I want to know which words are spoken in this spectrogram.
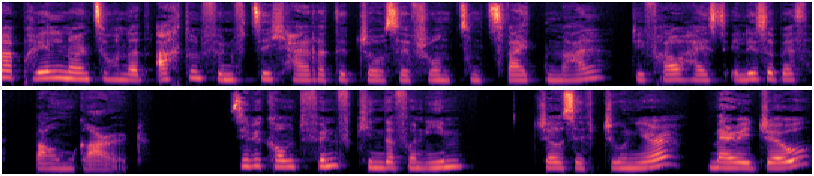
April 1958 heiratet Joseph schon zum zweiten Mal. Die Frau heißt Elizabeth Baumgard. Sie bekommt fünf Kinder von ihm, Joseph Jr., Mary Jo,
